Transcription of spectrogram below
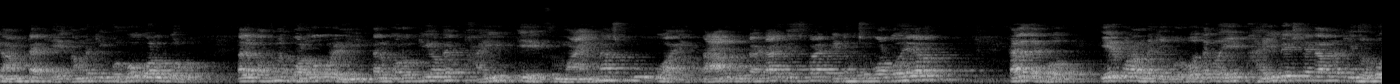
টার্মটাকে আমরা কি করব? বর্গ করব। তাহলে প্রথমে বর্গ করে নিই। তাহলে বর্গ কি হবে? Five X minus two Y তার গোটাটার স্কোয়ার এটা হচ্ছে বর্গ হয়ে গেল। তাহলে দেখো, এরপর আমরা কি করব? দেখো, এই ফাইভ এক্সটাকে আমরা কি ধরবো?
